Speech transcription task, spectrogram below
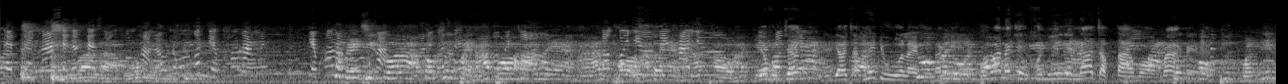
เสร็จแต่งหน้าเสร็จตั้งแต่สองทุ่มค่ะแล้วน้องก็เก็บเข้ารังเก็บเข้ารังแล้วก็ยืนไปค่ะยืนเดี๋ยวผมจะอยากจะให้ดูอะไรของนางเอกเพราะว่านางเอกคนนี้เนี่ยน่าจับตามองมากเลยขวัญนิน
